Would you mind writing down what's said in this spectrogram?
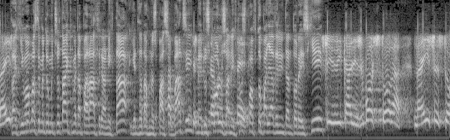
να είστε. Θα κοιμόμαστε με το μυτσοτάκι με τα παράθυρα ανοιχτά, γιατί θα τα έχουν σπάσει μπάτσι. Με τους κόλου ανοιχτούς, που αυτό παλιά δεν ήταν, τώρα ισχύει. Συνδικαλισμός τώρα να είσαι στο,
